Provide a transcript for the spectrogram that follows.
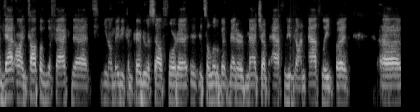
that on top of the fact that you know maybe compared to a South Florida, it's a little bit better matchup athlete on athlete. But uh,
